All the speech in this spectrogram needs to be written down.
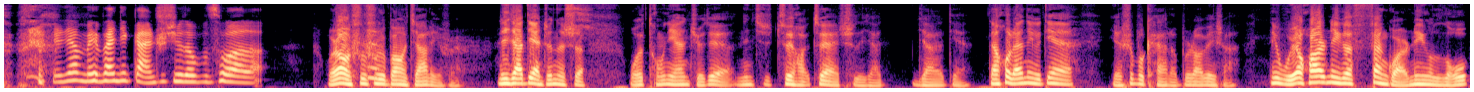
人家没把你赶出去都不错了。我让我叔叔又帮我加了一份儿。那家店真的是我童年绝对那是最好最爱吃的一家一家店，但后来那个店也是不开了，不知道为啥。那五月花那个饭馆那个楼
